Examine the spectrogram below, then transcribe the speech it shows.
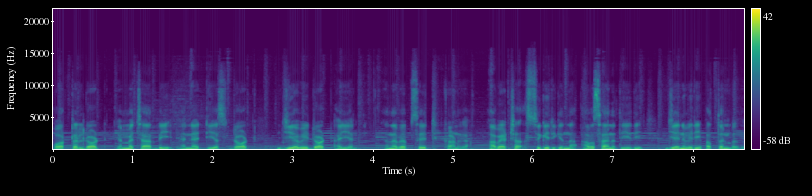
portal dot M H R D N I T S dot G O V dot I N എന്ന വെബ്സൈറ്റ് കാണുക. അപേക്ഷ സ്വീകരിക്കുന്ന അവസാന തീയതി ജനുവരി പത്തൊൻപത്.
